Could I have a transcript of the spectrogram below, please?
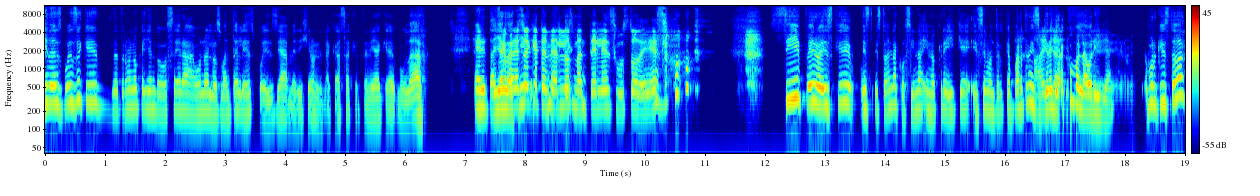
y después de que le terminó cayendo cera a uno de los manteles, pues ya me dijeron en la casa que tenía que mudar el taller Que de para aquí. eso hay que tener los manteles justo de eso. Sí, pero es que es- estaba en la cocina y no creí que ese mantel, que aparte ni Ay, siquiera ya ya como a la orilla. Porque estaba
